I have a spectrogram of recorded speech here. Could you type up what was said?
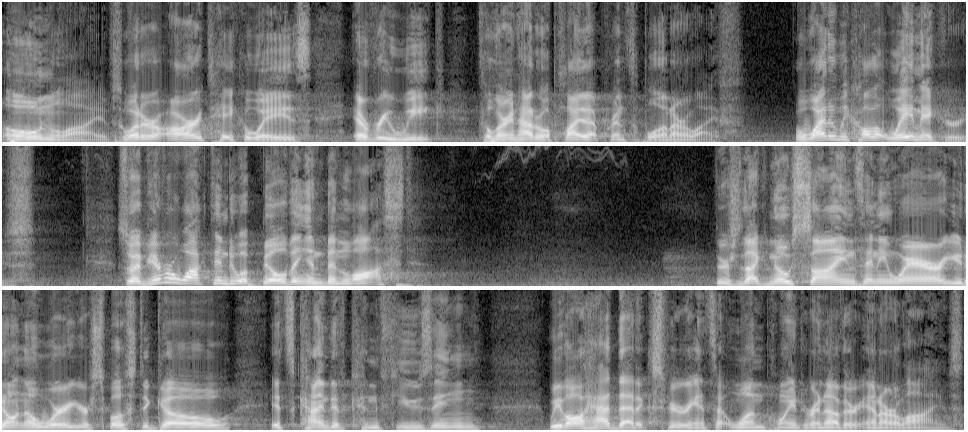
own lives. What are our takeaways every week to learn how to apply that principle in our life? Well, why do we call it waymakers? So, have you ever walked into a building and been lost? There's like no signs anywhere. You don't know where you're supposed to go. It's kind of confusing. We've all had that experience at one point or another in our lives.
